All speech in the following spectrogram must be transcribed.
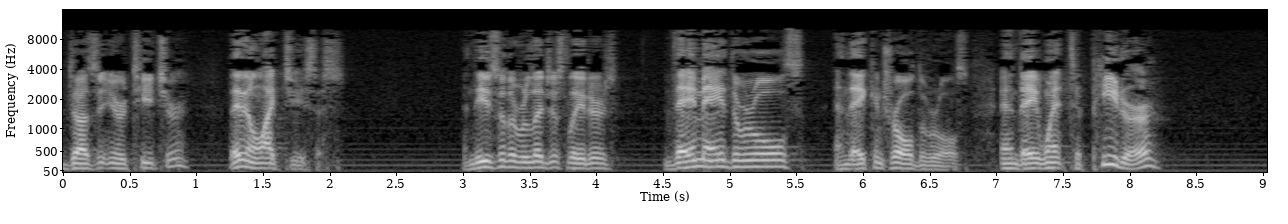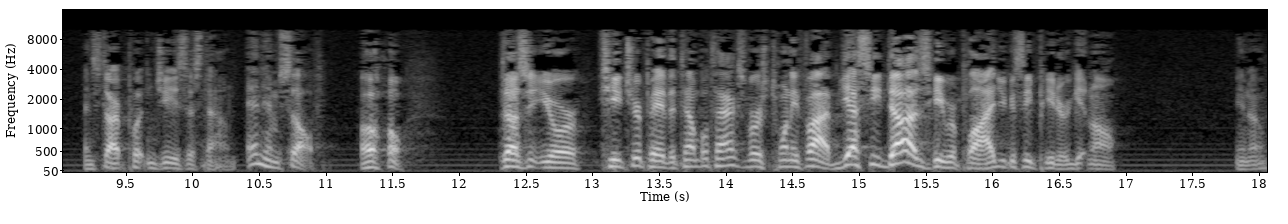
Doesn't your teacher? They didn't like Jesus. And these are the religious leaders. They made the rules and they controlled the rules. And they went to Peter and start putting Jesus down and himself. Oh, doesn't your teacher pay the temple tax? Verse 25. Yes, he does, he replied. You can see Peter getting all, you know.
